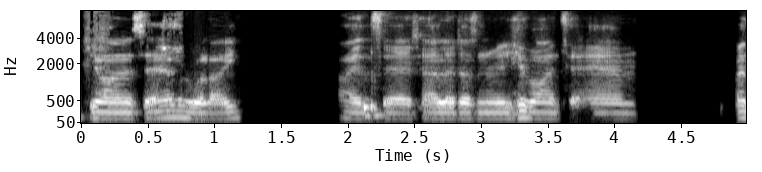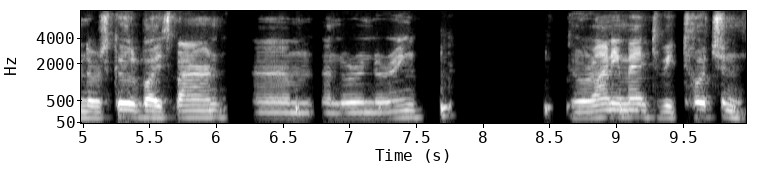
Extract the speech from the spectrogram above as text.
Do you want to say it or will I? I'll say it. Ella doesn't really want to. Um, when there were schoolboy sparring, um, and they were in the ring, they were only meant to be touching,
